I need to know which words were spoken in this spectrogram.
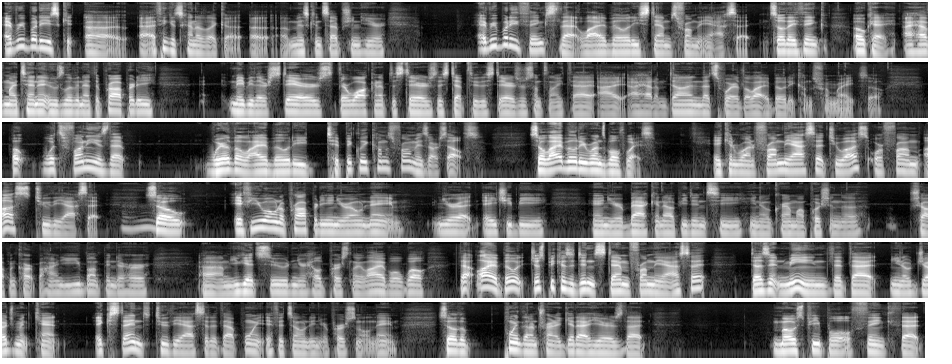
everybody's. Uh, I think it's kind of like a, a, a misconception here. Everybody thinks that liability stems from the asset. So they think, okay, I have my tenant who's living at the property. Maybe there's stairs. They're walking up the stairs. They step through the stairs or something like that. I, I had them done. That's where the liability comes from, right? So, but what's funny is that where the liability typically comes from is ourselves. So liability runs both ways. It can run from the asset to us or from us to the asset. Mm-hmm. So if you own a property in your own name, you're at HEB and you're backing up, you didn't see, you know, grandma pushing the shopping cart behind you, you bump into her, um, you get sued and you're held personally liable. Well, that liability, just because it didn't stem from the asset, doesn't mean that that, you know, judgment can't extend to the asset at that point if it's owned in your personal name. So the point that I'm trying to get at here is that most people think that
